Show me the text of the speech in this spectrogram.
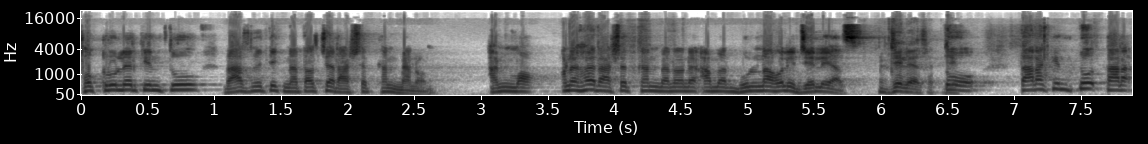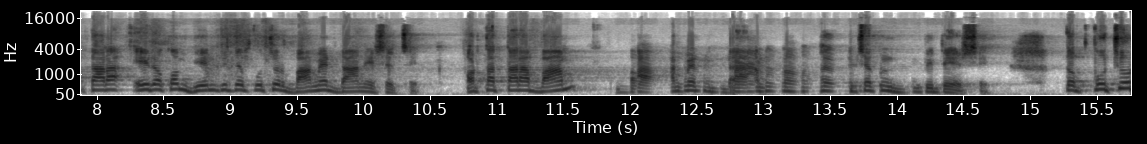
ফখরুলের কিন্তু রাজনৈতিক নেতা হচ্ছে রাশেদ খান মেনন। আমি মনে হয় রাশেদ খান মেননে আমার ভুল না হলে জেলে আছে। জেলে আছে তো তারা কিন্তু তারা তারা এইরকম বিএনপিতে প্রচুর বামের ডান এসেছে। অর্থাৎ তারা বাম বামের ডান হয়েছে এখন বিএনপিতে এসে। তো প্রচুর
